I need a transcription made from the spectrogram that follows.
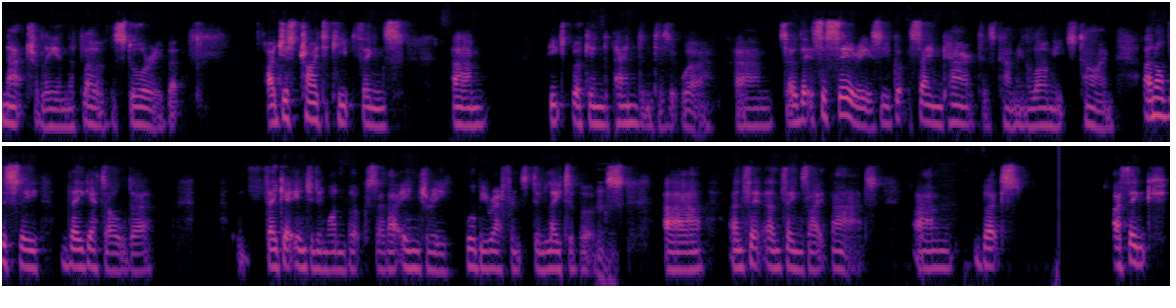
naturally in the flow of the story. But I just try to keep things, um, each book independent, as it were. Um, so it's a series. You've got the same characters coming along each time, and obviously they get older. They get injured in one book, so that injury will be referenced in later books, mm-hmm. uh, and th- and things like that. Um, but I think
